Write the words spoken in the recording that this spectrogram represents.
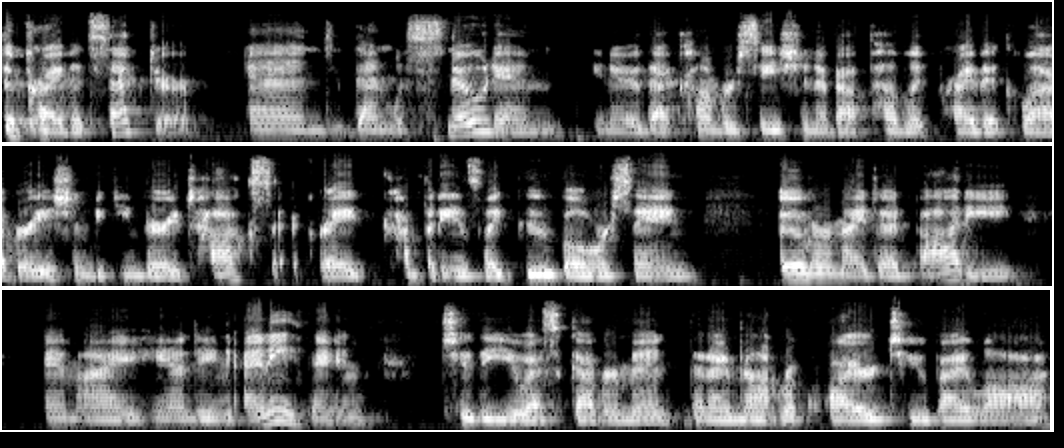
the private sector. And then with Snowden, you know, that conversation about public private collaboration became very toxic, right? Companies like Google were saying, over my dead body, am I handing anything to the US government that I'm not required to by law?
